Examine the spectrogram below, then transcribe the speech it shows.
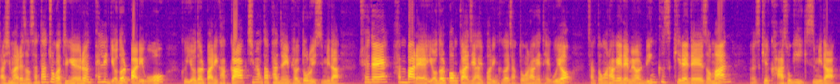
다시 말해서 산탄총 같은 경우에는 펠릿 8발이고 그 8발이 각각 치명타 판정이 별도로 있습니다. 최대 한 발에 8번까지 하이퍼링크가 작동을 하게 되고요. 작동을 하게 되면 링크 스킬에 대해서만 스킬 가속이 있습니다.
